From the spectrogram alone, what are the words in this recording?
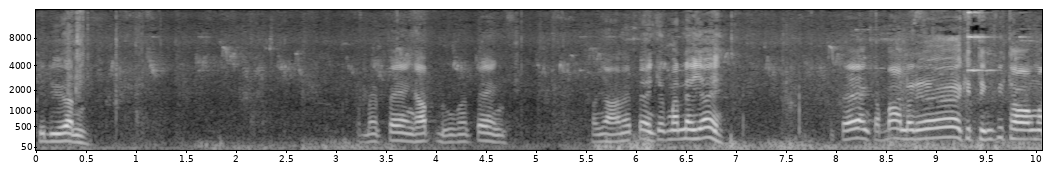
พี่เดือน แม่แป้งครับ ดูแม่แป้งปัญญาแม่แป้งจักมันเลยยัยแป้งกลับบ้านเลยเด้อคิดถึงพี่ทองไหม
